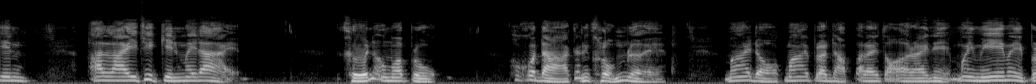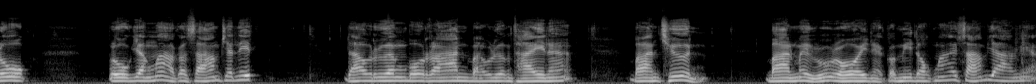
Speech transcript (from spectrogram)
กิน อะไรที่กินไม่ได้ เขินเอามาปลูกเขาก็ด่ากันขลมเลย ไม้ดอกไม้ประดับอะไรต่ออะไรนี่ ไม่มีไม่ปลูก ปลูกอย่างมากก็สามชนิด ดาวเรืองโบราณดาวเรืองไทยนะ บานชื่น บานไม่รู้โรยเนี่ยก็มีดอกไม้สามอย่างเนี่ย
